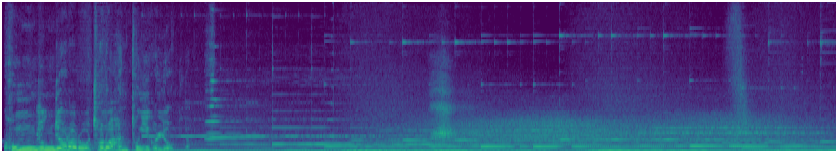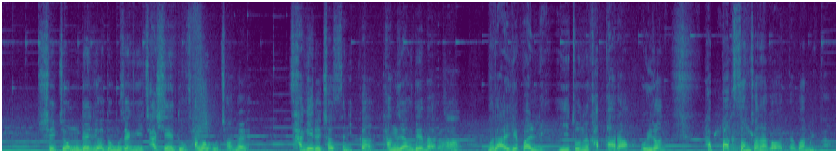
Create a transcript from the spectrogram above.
공중전화로 전화 한 통이 걸려옵니다. 실종된 여동생이 자신의 돈 3억 5천을 사기를 쳤으니까 당장 내놔라. 뭐 나에게 빨리 이 돈을 갚아라. 뭐 이런 협박성 전화가 왔다고 합니다.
